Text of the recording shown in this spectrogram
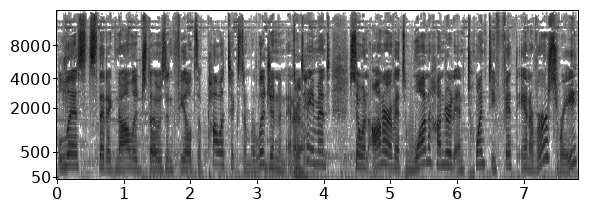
lists that acknowledge those in fields of politics and religion and entertainment. So in honor of its 125th anniversary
